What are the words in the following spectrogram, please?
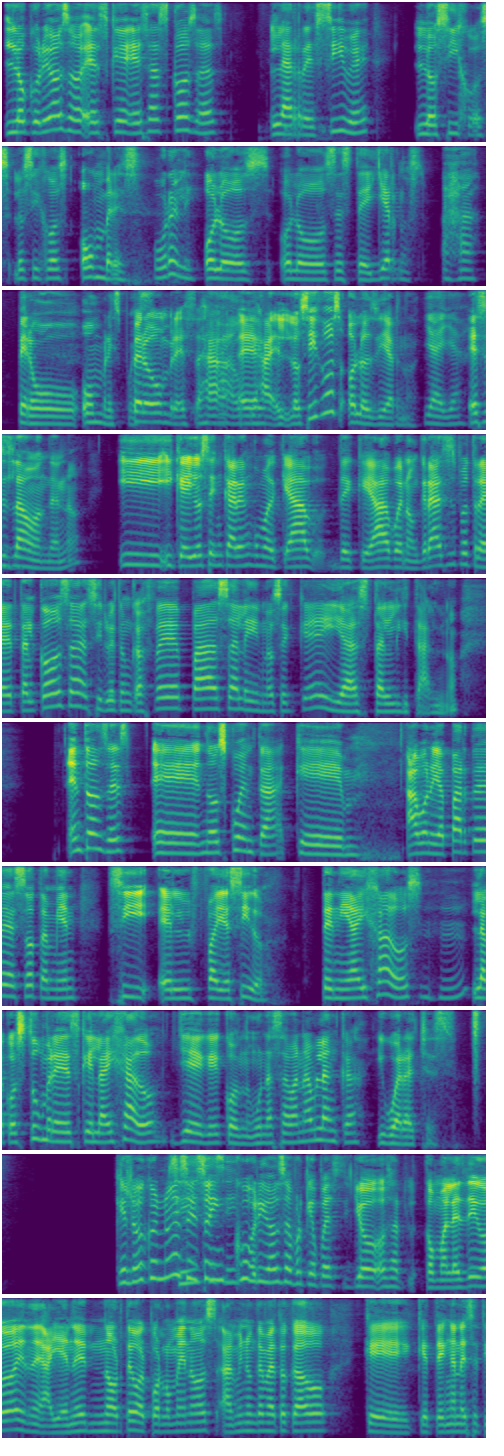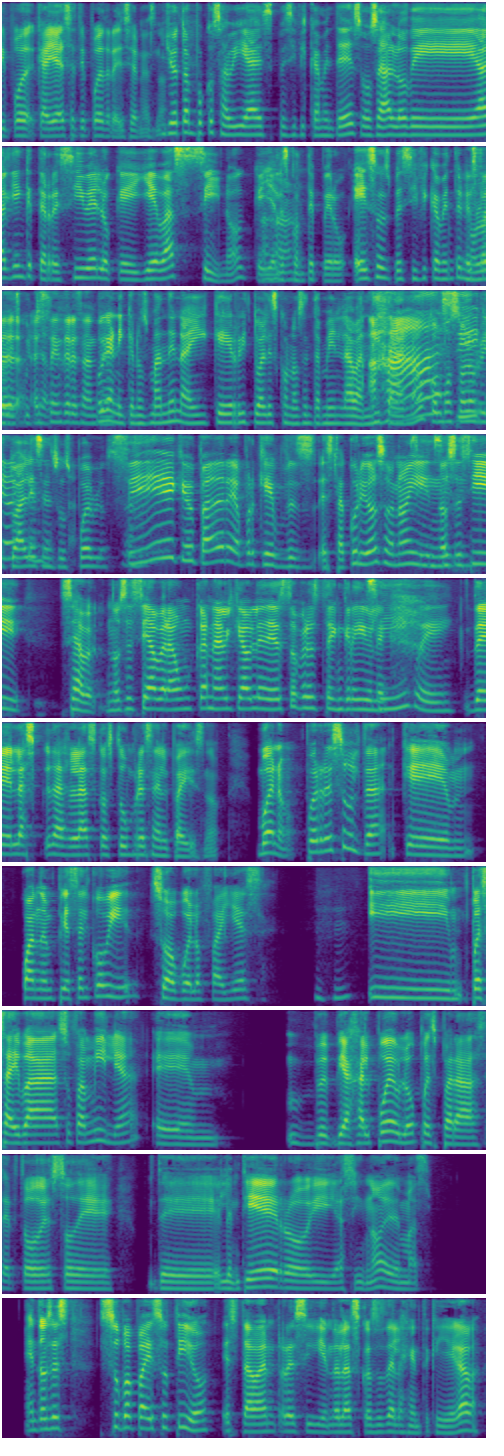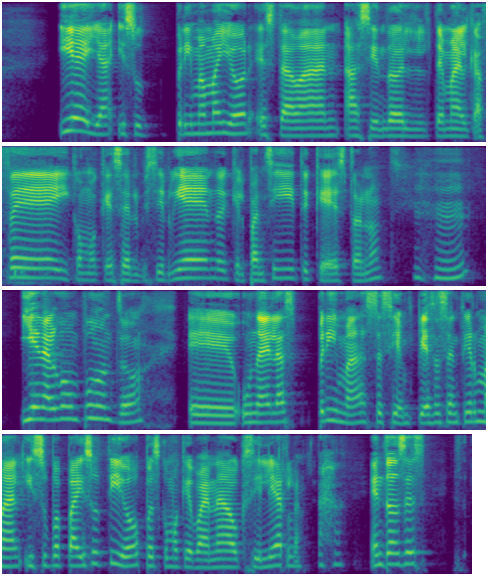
lo curioso es que esas cosas las recibe los hijos, los hijos hombres Órale. o los, o los este, yernos. Ajá. Pero hombres, pues. Pero hombres, ajá, Ah, ajá, los hijos o los yernos. Ya, ya. Esa es la onda, ¿no? Y, y que ellos se encargan como de que, ah, de que, ah, bueno, gracias por traer tal cosa, sírvete un café, pásale y no sé qué, y hasta el y tal, ¿no? Entonces, eh, nos cuenta que, ah, bueno, y aparte de eso, también, si el fallecido tenía ahijados, la costumbre es que el ahijado llegue con una sábana blanca y guaraches. Qué loco, ¿no? Sí, Sí, sí, porque pues yo, o sea, como les digo, en- allá en el norte o por lo menos a mí nunca me ha tocado que, que tengan ese tipo de, que haya ese tipo de tradiciones, ¿no? Yo tampoco sabía específicamente eso. O sea, lo de alguien que te recibe lo que llevas, sí, ¿no? Que ya Ajá. les conté, pero eso específicamente no está, lo había escuchado. está interesante. Oigan, y que nos manden ahí qué rituales conocen también la bandita, Ajá, ¿no? ¿Cómo son los rituales en sus pueblos? Sí, qué padre, porque pues, está curioso, ¿no? Y Sí, no sí, sé si, no sé si habrá un canal que hable de esto, pero está increíble. Sí, güey. de las, las, las costumbres en el país, ¿no? Bueno, pues resulta que mm, cuando empieza el COVID, su abuelo fallece. Y pues ahí va su familia, eh, vi- viaja al pueblo pues para hacer todo esto de, de el entierro y así, ¿no? Y demás. Entonces, su papá y su tío estaban recibiendo las cosas de la gente que llegaba. Y ella y su prima mayor estaban haciendo el tema del café y como que sirviendo y que el pancito y que esto, ¿no? Y en algún punto, eh, una de las primas se empieza a sentir mal y su papá y su tío, pues como que van a auxiliarla. Ajá. Entonces,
